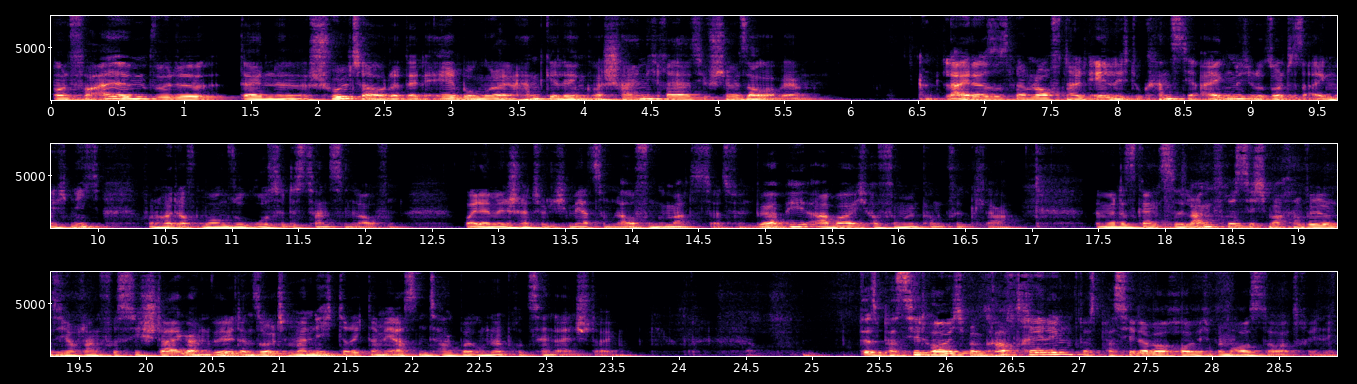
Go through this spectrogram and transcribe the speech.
Und vor allem würde deine Schulter oder deine Ellbogen oder dein Handgelenk wahrscheinlich relativ schnell sauer werden. Leider ist es beim Laufen halt ähnlich. Du kannst dir eigentlich oder solltest eigentlich nicht von heute auf morgen so große Distanzen laufen. Weil der Mensch natürlich mehr zum Laufen gemacht ist als für ein Burpee, aber ich hoffe, mein Punkt wird klar. Wenn man das Ganze langfristig machen will und sich auch langfristig steigern will, dann sollte man nicht direkt am ersten Tag bei 100% einsteigen. Das passiert häufig beim Krafttraining, das passiert aber auch häufig beim Ausdauertraining.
